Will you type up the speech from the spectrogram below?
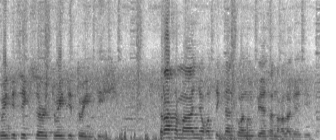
26er 2020. Tara, samahan nyo akong tignan kung anong pyesa nakalagay dito.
